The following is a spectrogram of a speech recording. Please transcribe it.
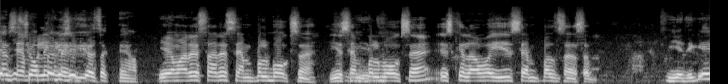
या शॉप पे विज़िट कर सकते हैं आप। ये हमारे सारे सैंपल बॉक्स हैं। ये सैंपल बॉक्स हैं। इसके अलावा ये सैंपल्स हैं सब। ये देखिए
